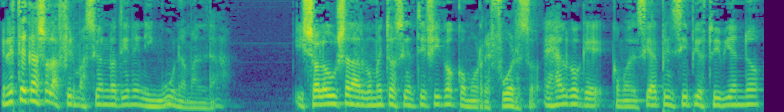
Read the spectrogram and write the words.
En este caso la afirmación no tiene ninguna maldad y solo usa el argumento científico como refuerzo. Es algo que, como decía al principio, estoy viendo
